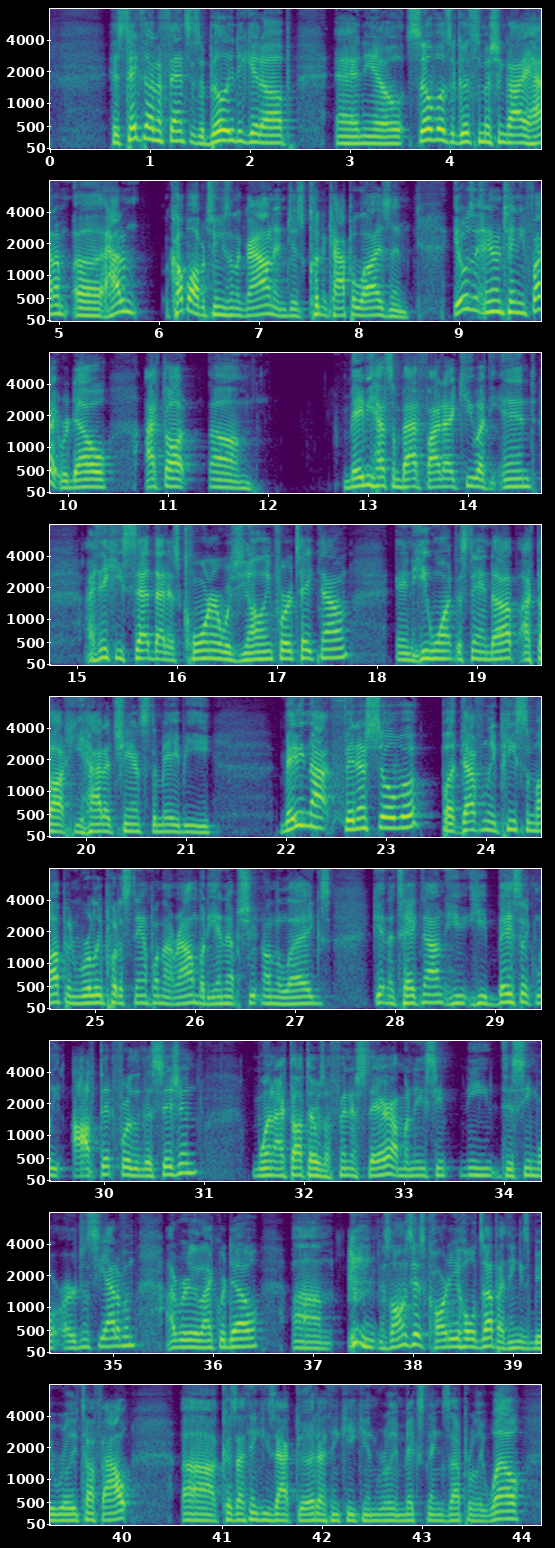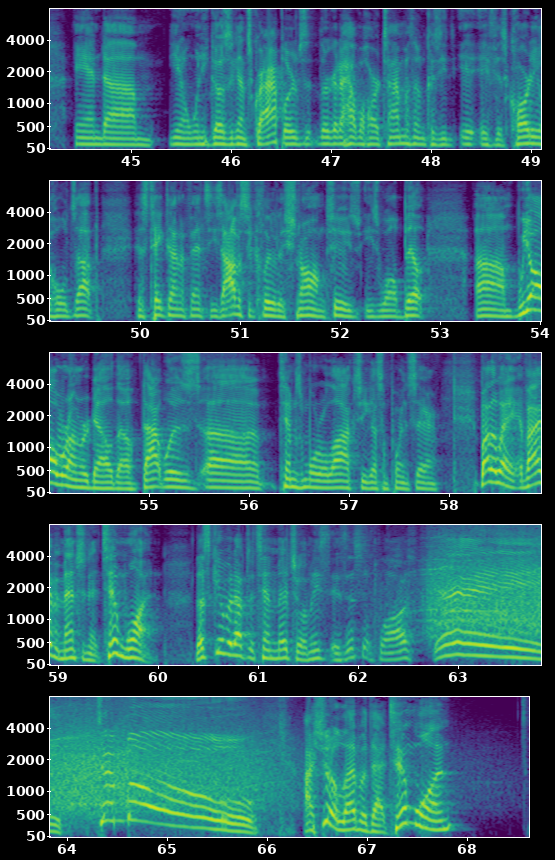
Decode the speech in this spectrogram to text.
his takedown defense, his ability to get up, and you know Silva's a good submission guy. Had him, uh, had him a couple opportunities on the ground and just couldn't capitalize. And it was an entertaining fight. Riddell, I thought, um, maybe had some bad fight IQ at the end. I think he said that his corner was yelling for a takedown and he wanted to stand up. I thought he had a chance to maybe, maybe not finish Silva, but definitely piece him up and really put a stamp on that round. But he ended up shooting on the legs, getting a takedown. He he basically opted for the decision when I thought there was a finish there. I'm gonna need, see, need to see more urgency out of him. I really like Riddell. Um, as long as his cardio holds up, I think he's gonna be a really tough out because uh, I think he's that good. I think he can really mix things up really well. And um, you know, when he goes against grapplers, they're going to have a hard time with him because if his cardio holds up, his takedown defense, he's obviously clearly strong too. He's, he's well built. Um, we all were on Riddell though. That was uh, Tim's mortal lock, so you got some points there. By the way, if I haven't mentioned it, Tim won. Let's give it up to Tim Mitchell. I mean, is this applause? Yay! Timbo! I should have led with that. Tim won.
